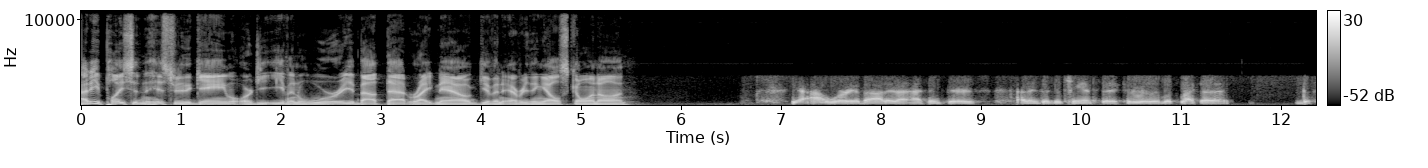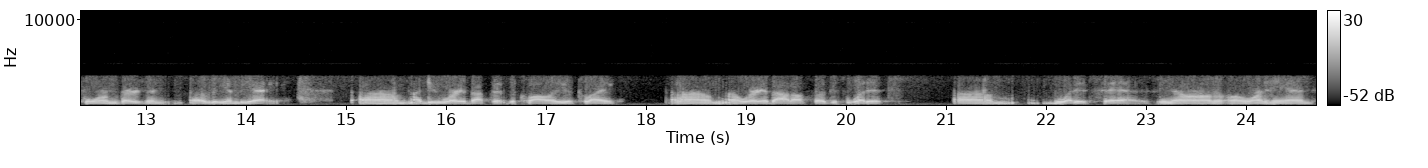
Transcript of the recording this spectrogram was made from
how do you place it in the history of the game, or do you even worry about that right now, given everything else going on? Yeah, I worry about it. I think there's, I think there's a chance that it could really look like a deformed version of the NBA. Um, I do worry about the, the quality of play. Um, I worry about also just what it um, what it says. You know, on, on one hand,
